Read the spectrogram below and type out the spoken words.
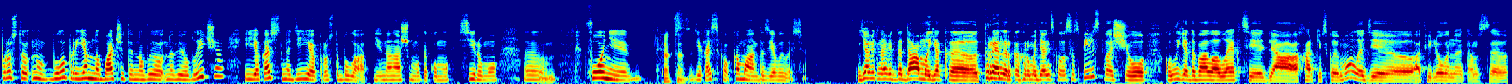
просто ну було приємно бачити нові нові обличчя, і якась надія просто була і на нашому такому сірому е, фоні. Так, так. Якась команда з'явилася. Я від навіть додам як е, тренерка громадянського суспільства, що коли я давала лекції для харківської молоді, е, афільованої там з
